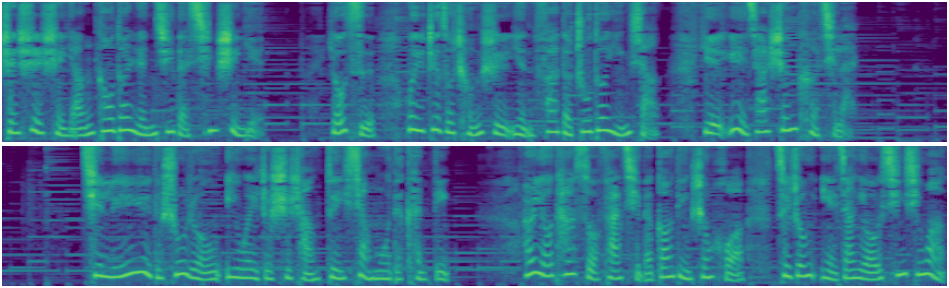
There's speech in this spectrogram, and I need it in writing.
审视沈阳高端人居的新视野，由此为这座城市引发的诸多影响也越加深刻起来。锦麟玉的殊荣意味着市场对项目的肯定，而由他所发起的高定生活，最终也将由新希望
